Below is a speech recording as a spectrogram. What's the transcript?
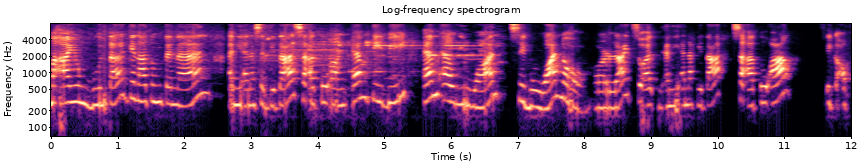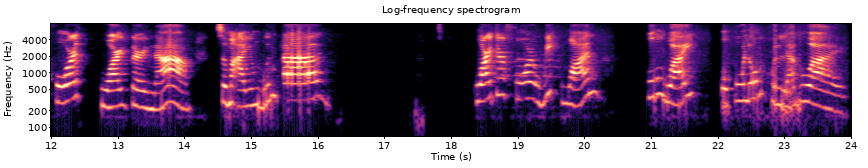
Maayong buntag kanatong tanan. Ani ana sad kita sa ato ang MTB MLE1 Cebuano. Alright, so at, ani ana kita sa ato ang ika fourth quarter na. So maayong buntag. Quarter 4, week 1, pungway o pulong hulagway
